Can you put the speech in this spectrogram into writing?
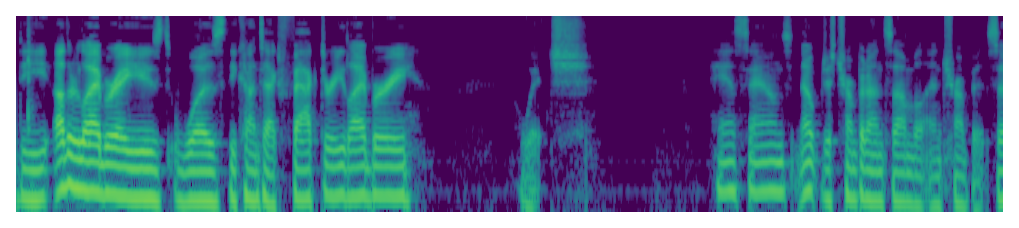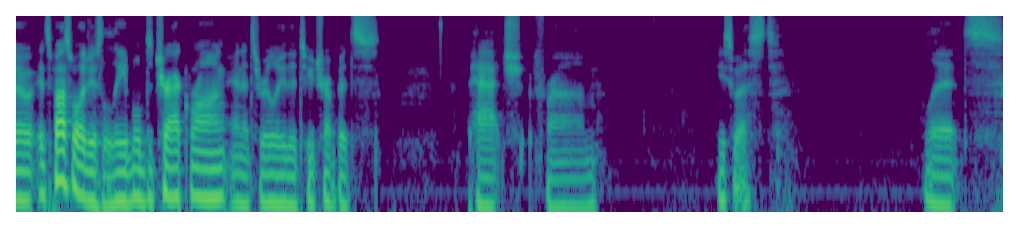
the other library I used was the Kontakt Factory library, which has sounds. Nope, just trumpet ensemble and trumpet. So it's possible I just labeled the track wrong, and it's really the two trumpets patch from East West. Let's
